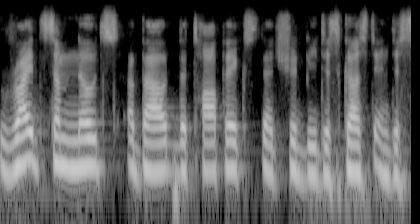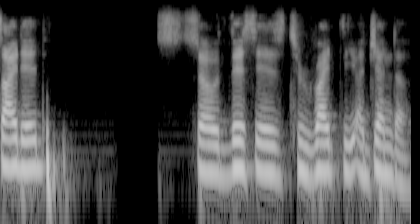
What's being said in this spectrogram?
write some notes about the topics that should be discussed and decided. So this is to write the agenda.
